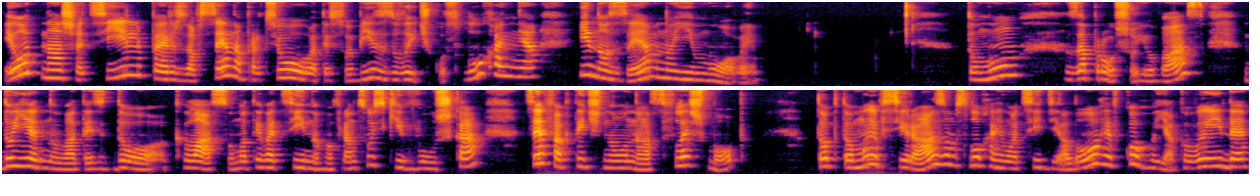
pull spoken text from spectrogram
І от наша ціль, перш за все, напрацьовувати собі звичку слухання іноземної мови. Тому запрошую вас доєднуватись до класу мотиваційного французькі вушка. Це фактично у нас флешмоб. Тобто ми всі разом слухаємо ці діалоги, в кого як вийде.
